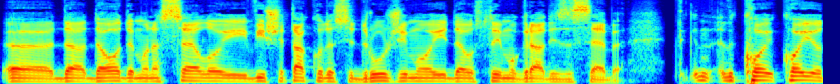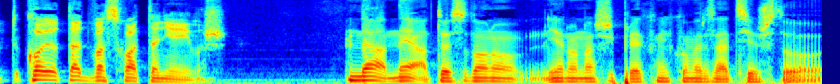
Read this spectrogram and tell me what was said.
E, da, da odemo na selo i više tako da se družimo i da ostavimo grad iza sebe. Koji, koji, od, koji od ta dva shvatanja imaš? Da, ne, a to je sad ono jedno od naših prethodnih konverzacija što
